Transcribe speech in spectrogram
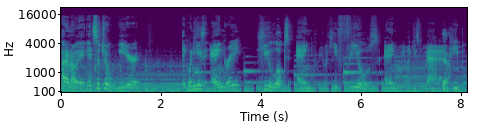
I don't know. It, it's such a weird. Like when he's angry, he looks angry. Like he feels angry. Like he's mad at Yeah. people.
